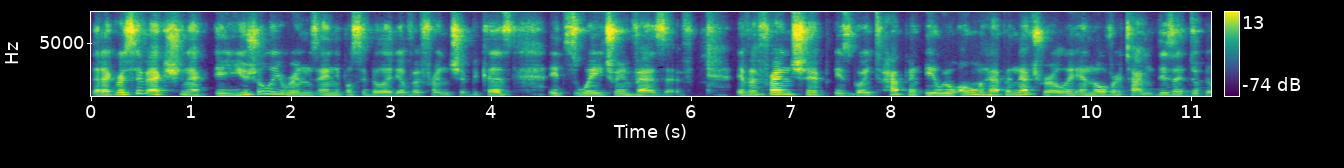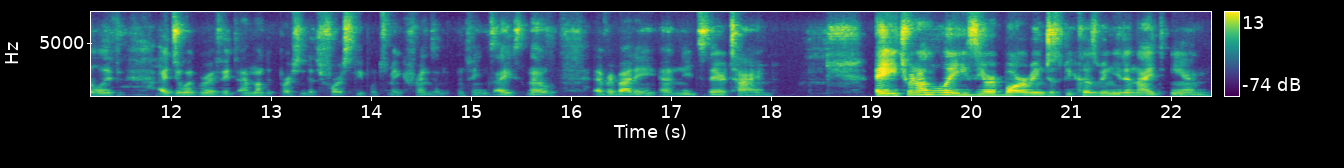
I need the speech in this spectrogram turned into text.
That aggressive action act- usually ruins any possibility of a friendship because it's way too invasive. If a friendship is going to happen, it will only happen naturally and over time. This I do believe I do agree with it. I'm not the person that forces people to make friends and, and things. I know everybody uh, needs their time. Eight, we're not lazy or boring just because we need a night in.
